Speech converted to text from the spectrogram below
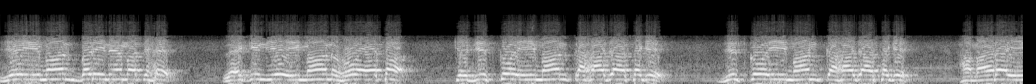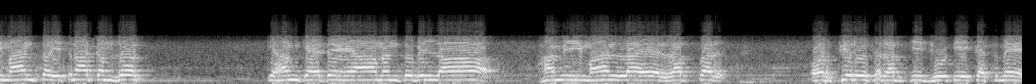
یہ ایمان بڑی نعمت ہے۔ لیکن یہ ایمان ہو ایسا کہ جس کو ایمان کہا جا سکے جس کو ایمان کہا جا سکے۔ ہمارا ایمان تو اتنا کمزور کہ ہم کہتے ہیں آمن تو ہم ایمان لائے رب پر۔ اور پھر اس رب کی جھوٹی قسمیں،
